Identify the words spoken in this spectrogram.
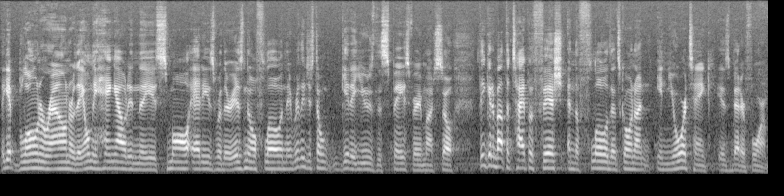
they get blown around or they only hang out in the small eddies where there is no flow and they really just don't get to use the space very much. So, thinking about the type of fish and the flow that's going on in your tank is better for them.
